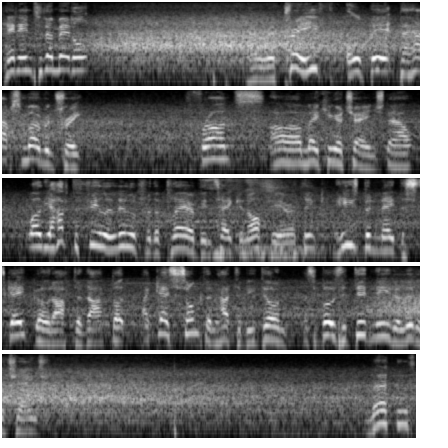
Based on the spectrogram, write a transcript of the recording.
Hit into the middle. A reprieve, albeit perhaps momentary. France are making a change now. Well, you have to feel a little for the player being taken off here. I think he's been made the scapegoat after that, but I guess something had to be done. I suppose it did need a little change. Mertens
